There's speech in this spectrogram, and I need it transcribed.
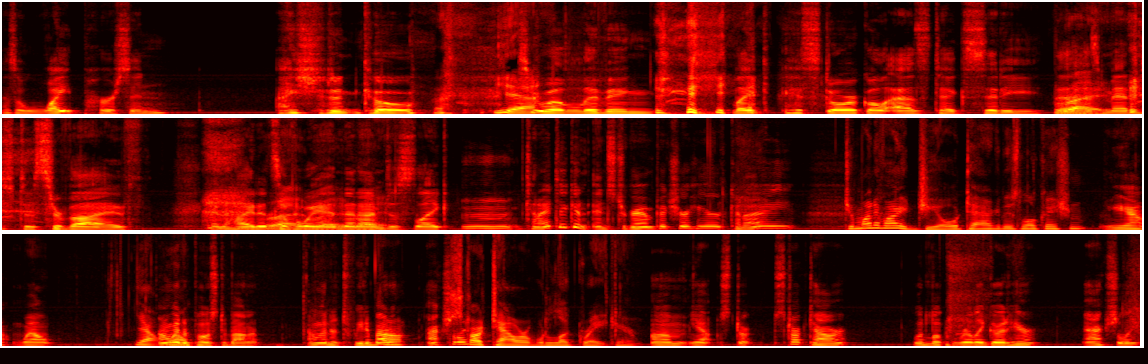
as a white person, I shouldn't go Yeah. to a living like historical Aztec city that has managed to survive and hide itself Right, away. right, and then I'm just like, mm, can I take an Instagram picture here? Can I? Do you mind if I geotag this location? Yeah. Well, Yeah. I'm gonna post about it. I'm gonna tweet about it. Actually, Stark Tower would look great here. um, yeah, Stark, Stark Tower would look really good here. Actually,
